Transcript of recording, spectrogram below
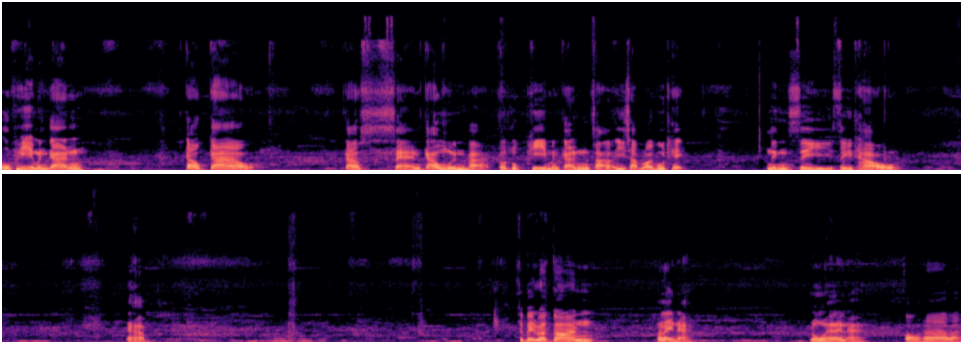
ลูกพี่เหมือนกันเก้าเก้า เก้าแสนเก้าหมื่นบาท รถลูกพี่เหมือนกันสามอีสามร้อยบูเทคหนึ่งสี่สีเทานะครับสเปซวากอนเท่าไหร่นะ ลงไว้เท่าไหร่นะสองห้าป่ะ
